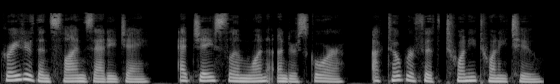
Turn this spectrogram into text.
Greater than Slime Zadij, at jslim1 underscore, October 5, 2022.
